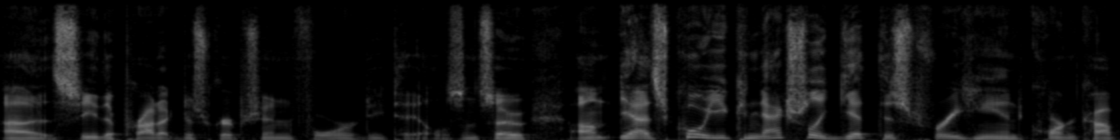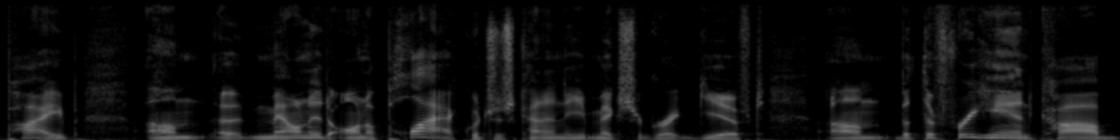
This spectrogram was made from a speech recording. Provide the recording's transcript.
Uh, see the product description for details. And so, um, yeah, it's cool. You can actually get this freehand corncob pipe um, uh, mounted on a plaque, which is kind of neat. Makes a great gift. Um, but the freehand cob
